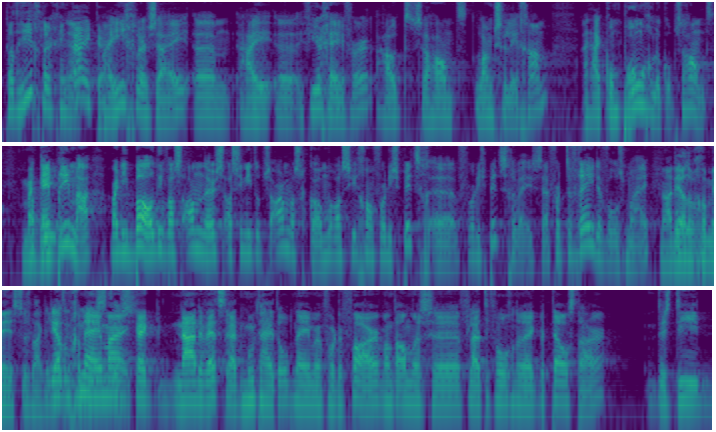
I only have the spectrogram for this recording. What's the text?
dat Hiegler ging Ja, kijken. Maar Hiegler zei, ehm, hij, eh, viergever houdt zijn hand langs zijn lichaam. En hij komt per ongeluk op zijn hand. Maar Oké, die- prima. Maar die bal die was anders. Als hij niet op zijn arm was gekomen, was hij gewoon voor die spits, eh, voor die spits geweest. Hè? Voor tevreden volgens mij. Nou, die had hem gemist, dus maakt niet Die had hem gemist. nee, maar dus- kijk, na de wedstrijd moet hij het opnemen voor de VAR. Want anders eh fluit hij volgende week bij Telstar. Dus die,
